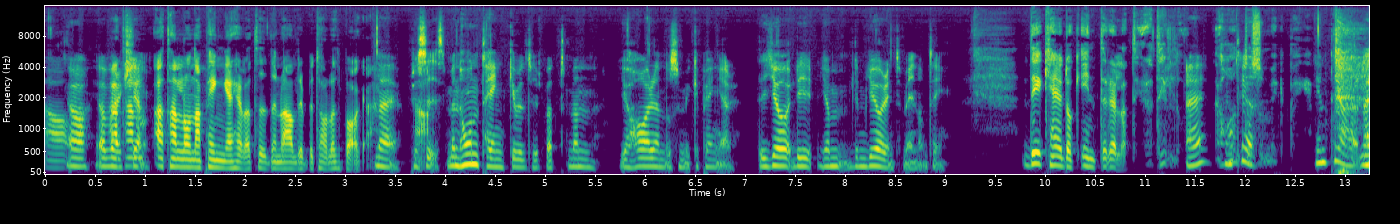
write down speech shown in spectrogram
ja. ja, ja Att, verkligen. han, att han lånar pengar hela tiden och aldrig betalar tillbaka. Nej, precis. Men hon tänker väl typ att, men jag har ändå så mycket pengar. Det gör, det, jag, det gör inte mig någonting. Det kan jag dock inte relatera till. Då. Nej, Jag har inte inte så mycket pengar. Inte jag heller.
